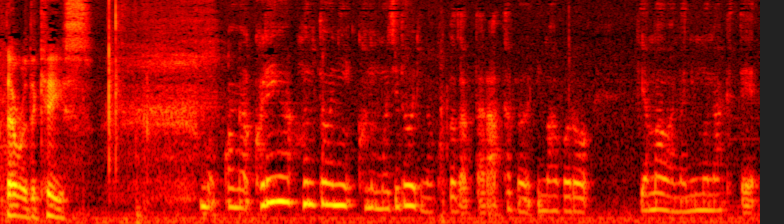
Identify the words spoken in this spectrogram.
if that were the case. もうこのこれが本当にこの文字通りのことだったら多分今頃山は何もなくて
